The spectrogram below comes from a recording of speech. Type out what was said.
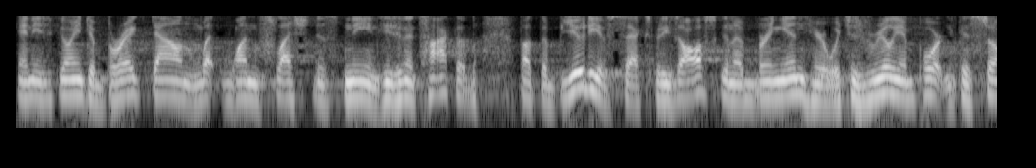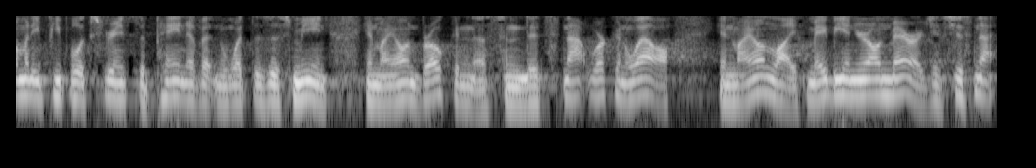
and he's going to break down what one fleshness means. He's going to talk about the beauty of sex, but he's also going to bring in here, which is really important because so many people experience the pain of it and what does this mean in my own brokenness and it's not working well in my own life, maybe in your own marriage. It's just not,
